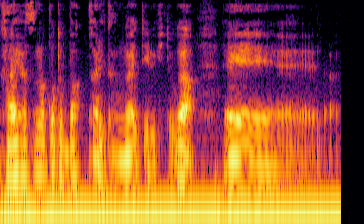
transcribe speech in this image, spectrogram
開発のことばっかり考えてる人が、えー、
